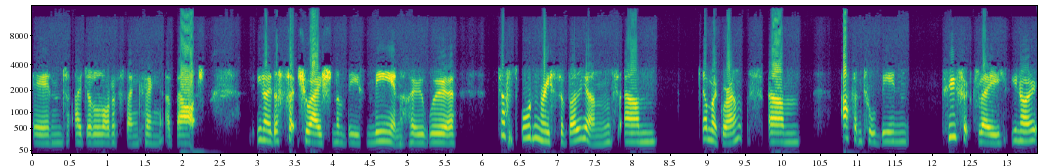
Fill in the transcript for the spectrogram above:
and I did a lot of thinking about, you know, the situation of these men who were just ordinary civilians, um, immigrants, um, up until then, perfectly, you know,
